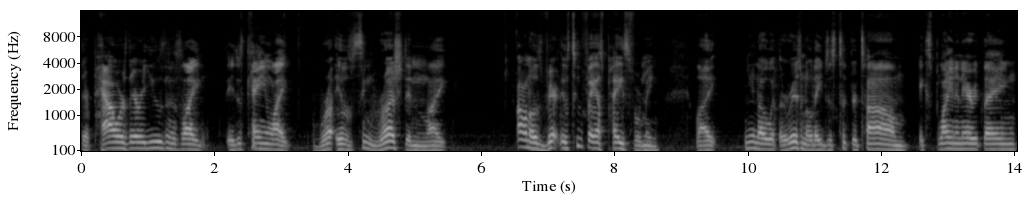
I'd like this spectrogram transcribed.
their powers they were using is like it just came like ru- it was seemed rushed and like I don't know. It was very it was too fast paced for me. Like you know, with the original, they just took their time explaining everything,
